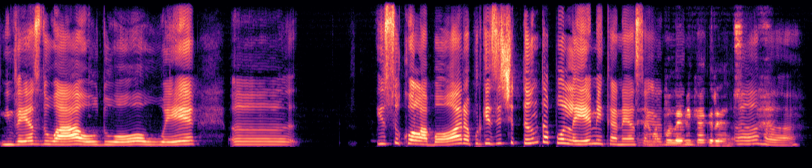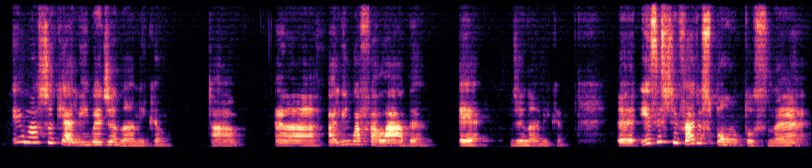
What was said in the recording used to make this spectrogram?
em vez do a ou do o, o e isso colabora? Porque existe tanta polêmica nessa. É uma polêmica grande. Uhum. Eu acho que a língua é dinâmica, tá? a língua falada é dinâmica. É, existem vários pontos, né?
